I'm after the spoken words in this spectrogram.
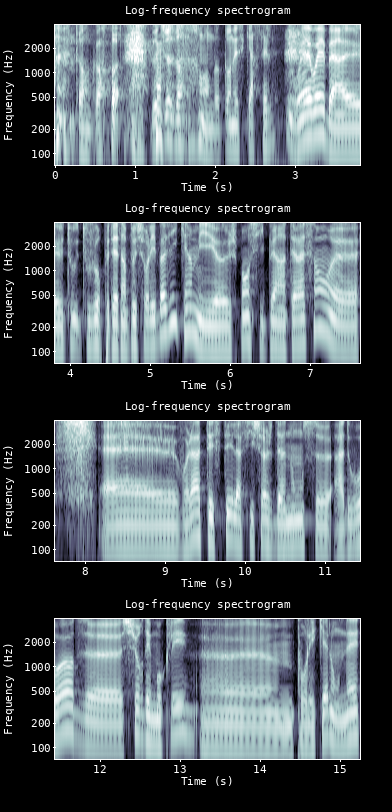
as, encore d'autres choses dans ton, dans ton escarcelle? Ouais, ouais, ben, toujours peut-être un peu sur les basiques, hein, mais je pense hyper intéressant. voilà, tester l'affichage d'annonces AdWords sur des mots-clés pour lesquels on est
